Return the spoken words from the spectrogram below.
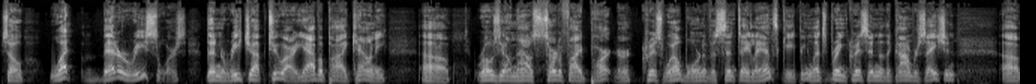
So, what better resource than to reach up to our Yavapai County uh, Rosie on the certified partner, Chris Wellborn of Vicente Landscaping? Let's bring Chris into the conversation. Uh,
